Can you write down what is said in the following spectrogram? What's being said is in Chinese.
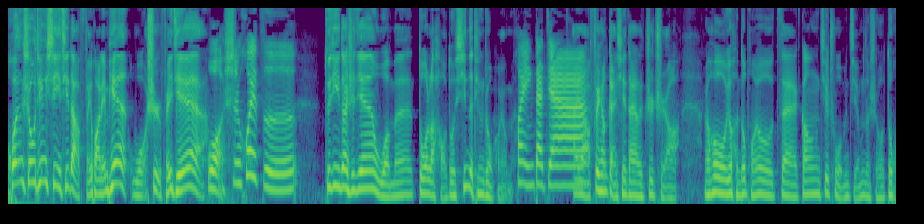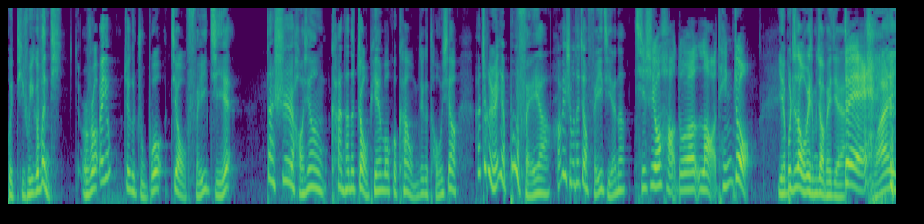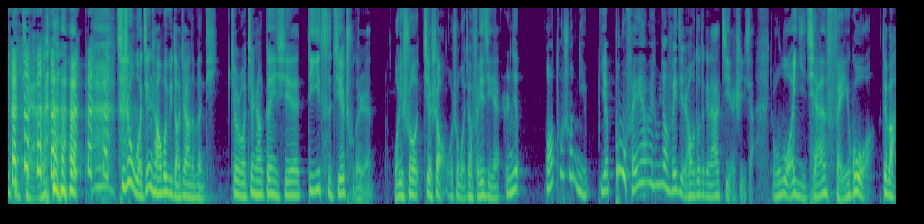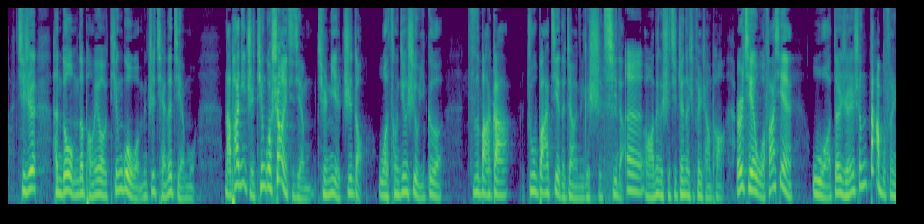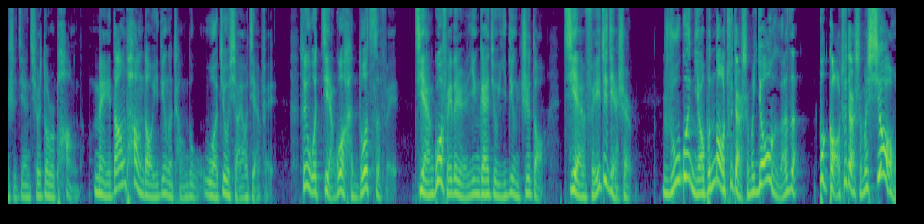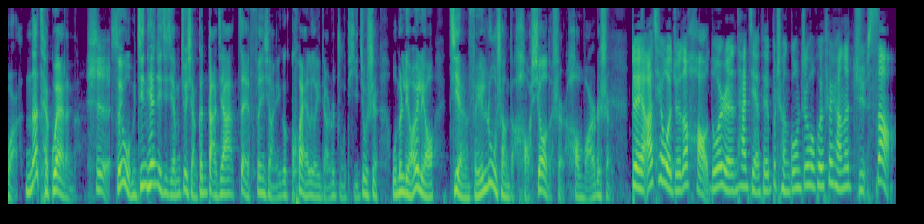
好，欢迎收听新一期的《肥话连篇》，我是肥杰。我是惠子，最近一段时间，我们多了好多新的听众朋友们，欢迎大家。哎呀，非常感谢大家的支持啊！然后有很多朋友在刚接触我们节目的时候，都会提出一个问题，就是说：“哎呦，这个主播叫肥杰，但是好像看他的照片，包括看我们这个头像，他这个人也不肥呀，啊，为什么他叫肥杰呢？其实有好多老听众，也不知道我为什么叫肥杰。对，我的天！其实我经常会遇到这样的问题，就是我经常跟一些第一次接触的人，我一说介绍，我说我叫肥姐，人家哦都说你也不肥呀，为什么叫肥姐？然后我都得给大家解释一下，就我以前肥过，对吧？其实很多我们的朋友听过我们之前的节目，哪怕你只听过上一期节目，其实你也知道我曾经是有一个滋巴嘎猪八戒的这样的一个时期的。嗯哦，那个时期真的是非常胖，而且我发现我的人生大部分时间其实都是胖的。每当胖到一定的程度，我就想要减肥，所以我减过很多次肥。减过肥的人应该就一定知道，减肥这件事儿，如果你要不闹出点什么幺蛾子，不搞出点什么笑话，那才怪了呢。是所以，我们今天这期节目就想跟大家再分享一个快乐一点的主题，就是我们聊一聊减肥路上的好笑的事儿、好玩的事儿。对，而且我觉得好多人他减肥不成功之后会非常的沮丧。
